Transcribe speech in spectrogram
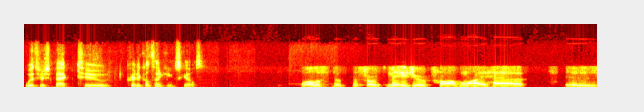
with respect to critical thinking skills? Well, the, the, the first major problem I have is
